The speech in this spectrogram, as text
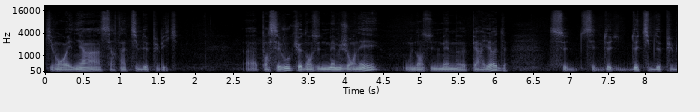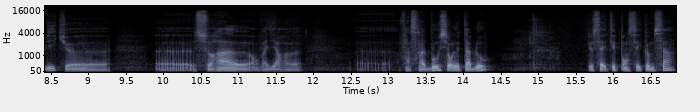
qui vont réunir un certain type de public. Euh, pensez-vous que dans une même journée ou dans une même période, ces deux, types de public sera, on va dire, enfin, sera beau sur le tableau, que ça a été pensé comme ça,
